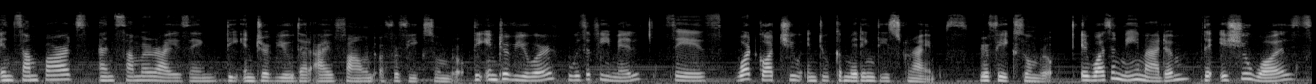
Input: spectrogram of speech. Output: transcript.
in some parts and summarizing the interview that I found of Rafiq Soomro. The interviewer, who is a female, says, What got you into committing these crimes? Rafiq Soomro. It wasn't me, madam. The issue was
